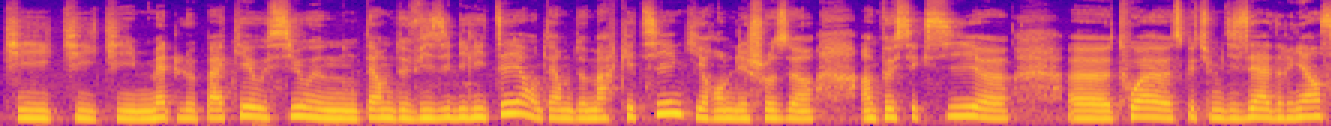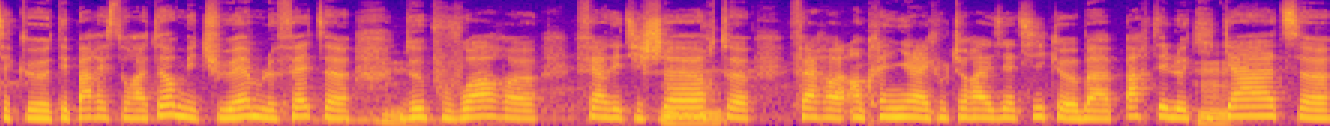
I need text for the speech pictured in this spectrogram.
qui, qui, qui, mettent le paquet aussi en, termes de visibilité, en termes de marketing, qui rendent les choses un peu sexy. toi, ce que tu me disais, Adrien, c'est que t'es pas restaurateur, mais tu aimes le fait hmm. de pouvoir faire des t-shirts, hmm. faire imprégner la culture asiatique bah, par tes Lucky hmm. Cats.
